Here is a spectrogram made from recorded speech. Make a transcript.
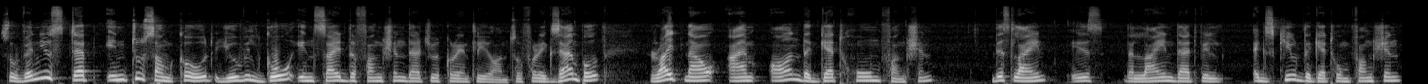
So when you step into some code you will go inside the function that you're currently on. So for example right now I'm on the get home function this line is the line that will execute the get home function.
